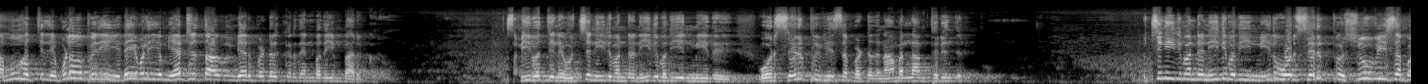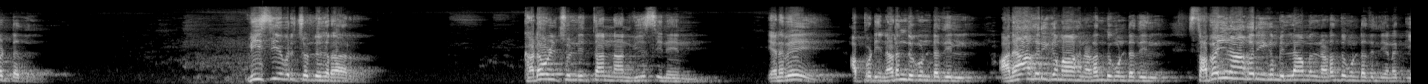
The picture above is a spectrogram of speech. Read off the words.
சமூகத்தில் எவ்வளவு பெரிய இடைவெளியும் ஏற்றத்தாழ்வும் ஏற்பட்டிருக்கிறது என்பதையும் பார்க்கிறோம். சமீபத்திலே உச்ச நீதிமன்ற நீதிபதியின் மீது ஒரு செருப்பு வீசப்பட்டது நாமெல்லாம் தெரிந்திருப்போம். உச்ச நீதிமன்ற நீதிபதியின் மீது ஒரு செருப்பு ஷூ வீசப்பட்டது. வீசியவர் சொல்லுகிறார். கடவுள் சொல்லித்தான் நான் வீசினேன். எனவே அப்படி நடந்து கொண்டதில் அநாகரிகமாக நடந்து கொண்டதில் சபை நாகரிகம் இல்லாமல் நடந்து கொண்டதில் எனக்கு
